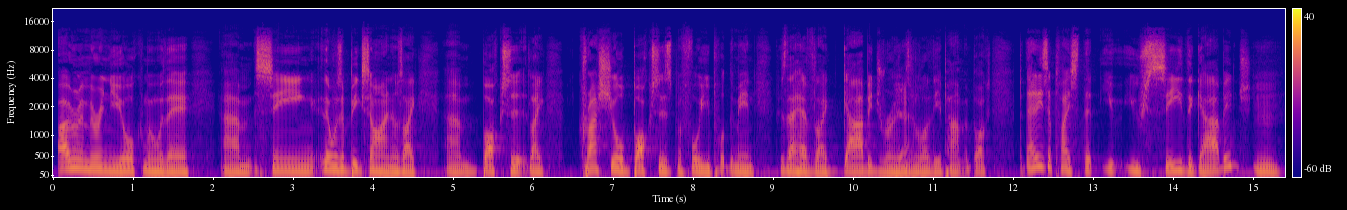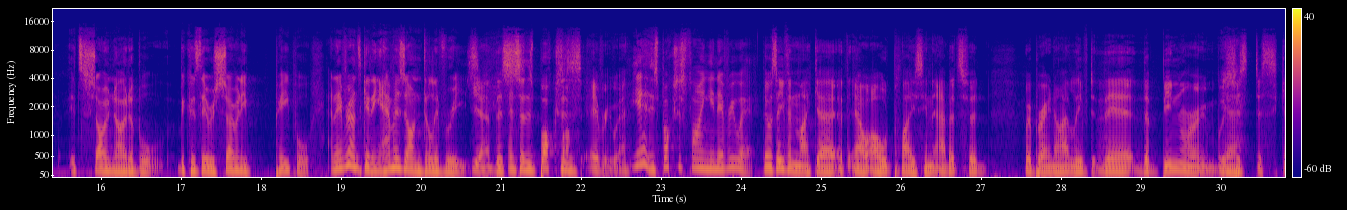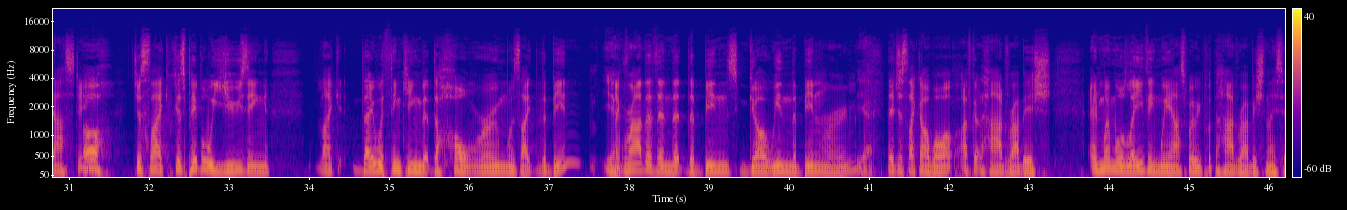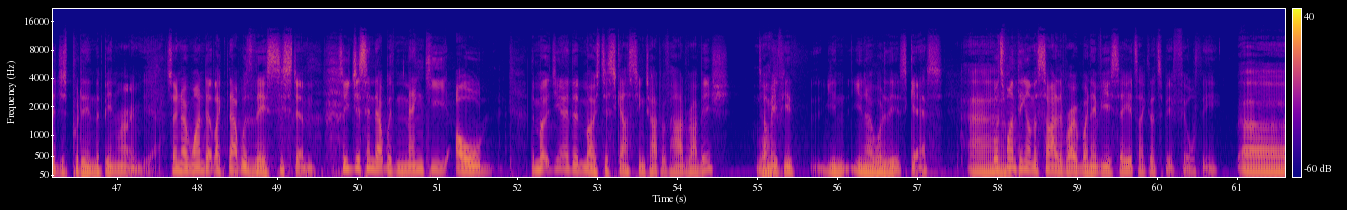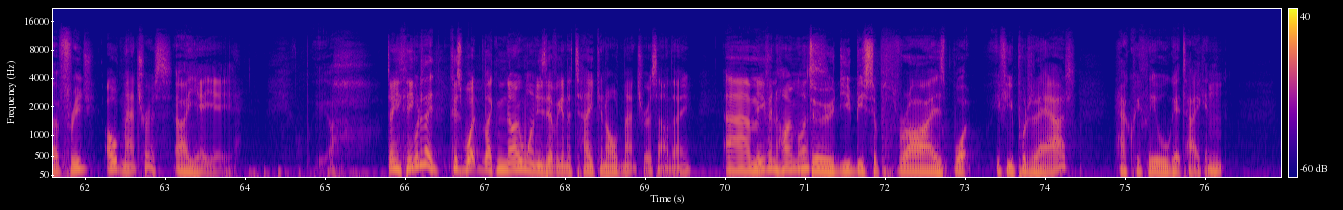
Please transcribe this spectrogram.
I remember in New York when we were there, um, seeing there was a big sign. It was like um, boxes, like crush your boxes before you put them in because they have like garbage rooms Yeah. in a lot of the apartment blocks. But that is a place that you you see the garbage. Mm. It's so notable because there is so many people and everyone's getting Amazon deliveries. Yeah, there's and so there's boxes. boxes everywhere. Yeah, there's boxes flying in everywhere. There was even like uh, at our old place in Abbotsford, where Brie and I lived. There, the bin room was Yeah. just disgusting. Oh, just like because people were using, like they were thinking that the whole room was like the bin. yeah, Like rather than that the bins go in the bin room, yeah. they're just like, oh well, I've got hard rubbish. And when we were leaving, we asked where we put the hard rubbish, and they said just put it in the bin room. Yeah. So no wonder, like that was their system. So you just end up with manky old, the mo- you know the most disgusting type of hard rubbish. Tell What? me if you you you know what it is. Guess. What's Um, one thing on the side of the road whenever you see it's like that's a bit filthy. Uh, fridge. Old mattress, Oh yeah, yeah, yeah. don't you think? What are they? Because what like no one is ever going to take an old mattress, are they? Um, Even homeless, dude, you'd be surprised what if you put it out, how quickly it will get taken. Mm.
